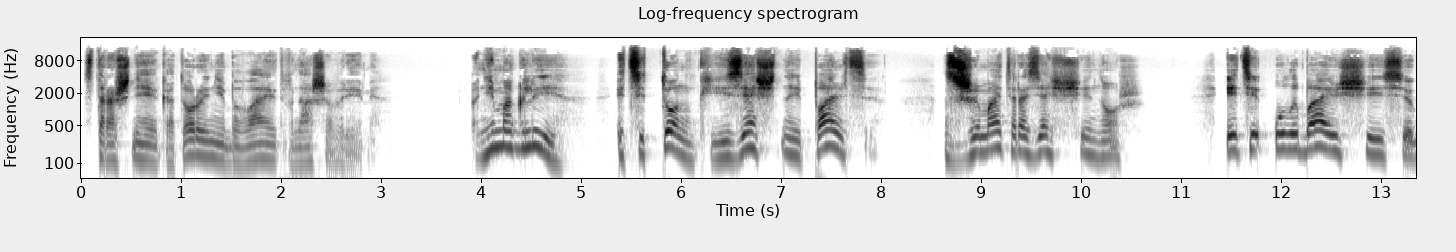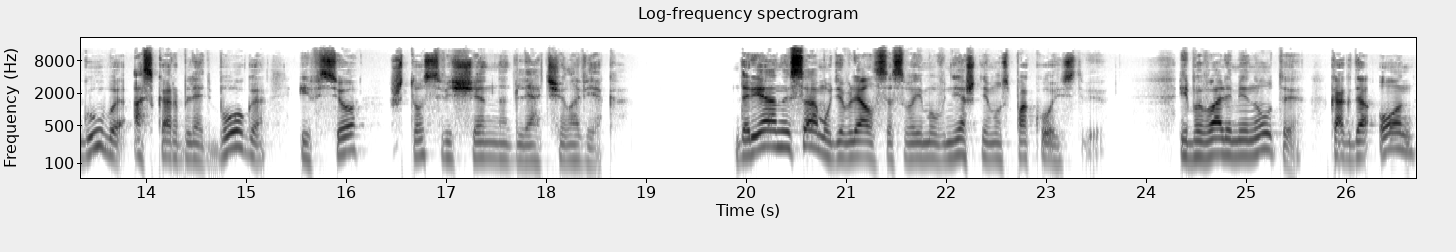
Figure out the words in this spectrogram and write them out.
страшнее которой не бывает в наше время. Не могли эти тонкие, изящные пальцы сжимать разящий нож, эти улыбающиеся губы оскорблять Бога и все, что священно для человека. Дариан и сам удивлялся своему внешнему спокойствию. И бывали минуты, когда он,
